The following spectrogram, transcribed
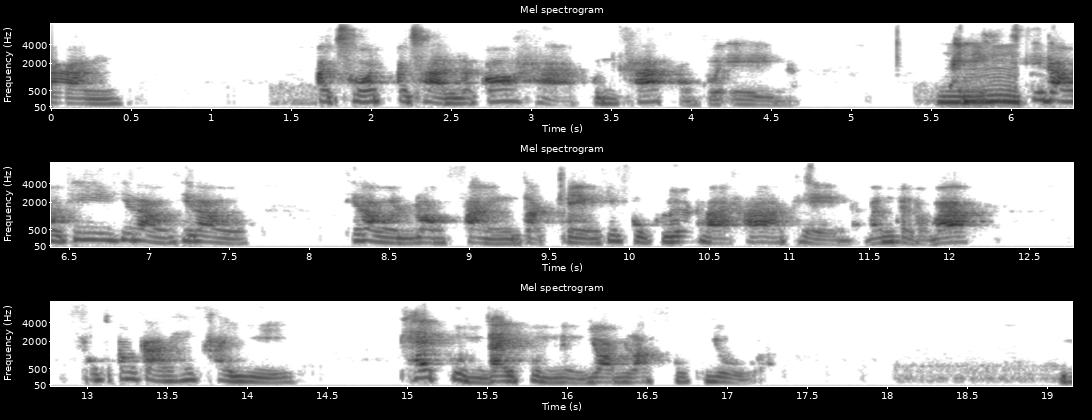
การประชดประชันแล้วก็หาคุณค่าของตัวเองอะไอ้นี่ที่เราที่ที่เราที่เราที่เราลองฟังจากเพลงที่ฟุกเลือกมาห้าเพลงอะมันเหมือนกับว่า ฟุกต้องการให้ใครแค่กลุ่มใดกลุ่มหนึ่งยอมรับฟุกอยู่อะอื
